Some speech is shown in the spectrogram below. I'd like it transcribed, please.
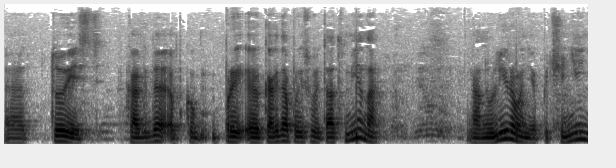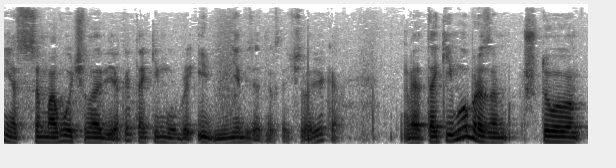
э, то есть когда, э, когда происходит отмена, аннулирование, подчинение самого человека, таким образом, и не обязательно, кстати, человека, таким образом, что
